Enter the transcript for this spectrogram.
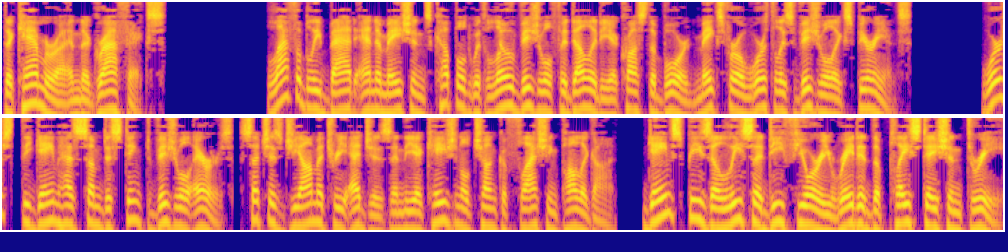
the camera and the graphics. Laughably bad animations coupled with low visual fidelity across the board makes for a worthless visual experience. Worse, the game has some distinct visual errors, such as geometry edges and the occasional chunk of flashing polygon. GameSpy's Elisa Di Fiore rated the PlayStation 3,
